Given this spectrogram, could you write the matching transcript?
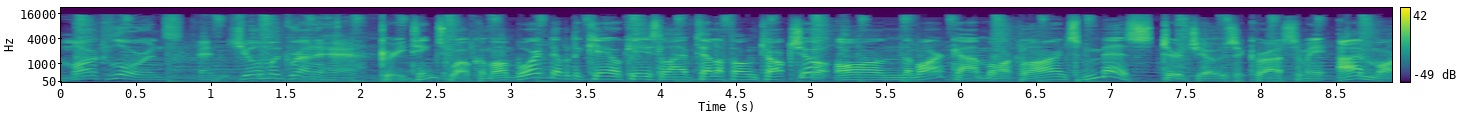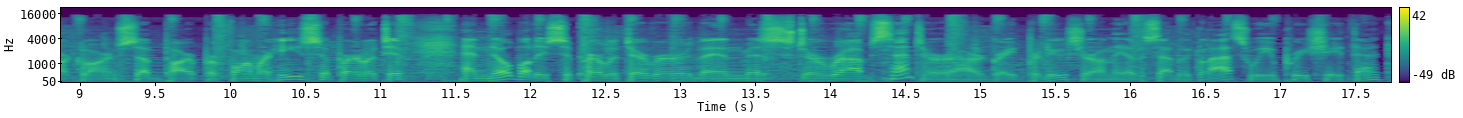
Mark Lawrence and Joe McGranahan. Greetings. Welcome on board WKOK's live telephone talk show on the mark. I'm Mark Lawrence. Mr. Joe's across from me. I'm Mark Lawrence, subpar performer. He's superlative, and nobody's superlativer than Mr. Rob Center, our great producer on the other side of the glass. We appreciate that.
